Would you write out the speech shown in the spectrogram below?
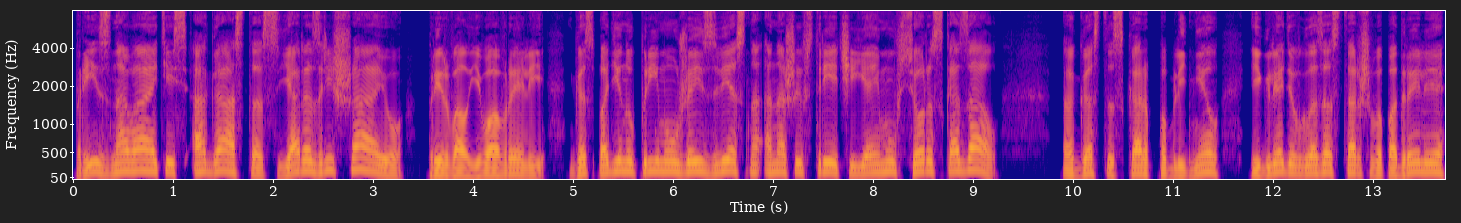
«Признавайтесь, Агастас, я разрешаю!» — прервал его Аврелий. «Господину Приму уже известно о нашей встрече, я ему все рассказал». Агастас Карп побледнел и, глядя в глаза старшего Падрелия,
